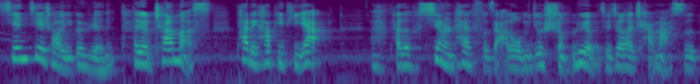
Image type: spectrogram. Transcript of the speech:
先介绍一个人，他叫 Chamas 帕里哈皮提亚啊，他的姓太复杂了，我们就省略吧，就叫他查马斯。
